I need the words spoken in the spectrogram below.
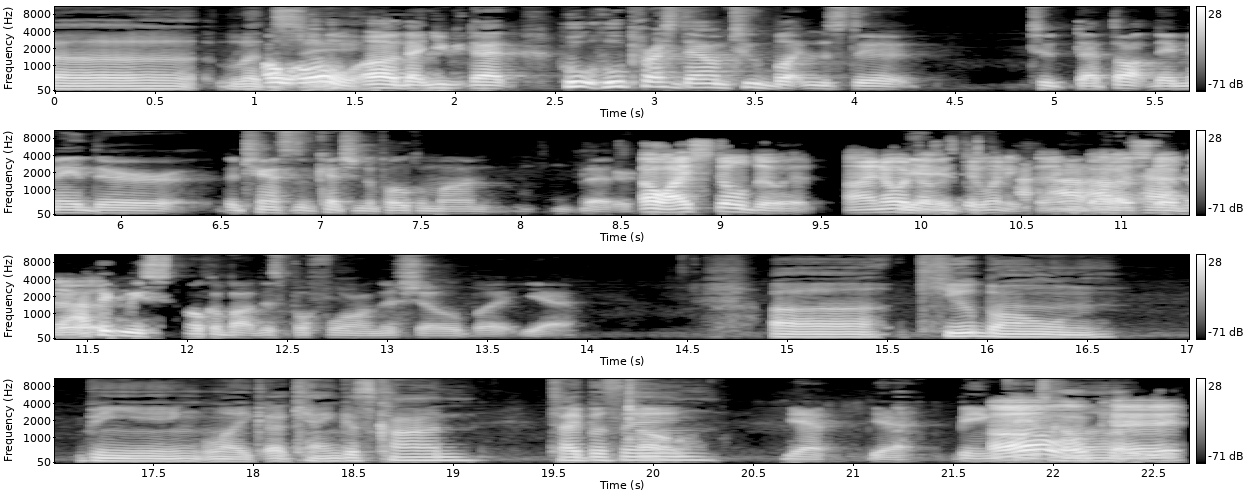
Uh, let's Oh, see. oh, uh, that you that who who pressed down two buttons to to that thought they made their the chances of catching the Pokemon better. Oh, I still do it. I know it Yeah, doesn't do anything, I, but I, I've still do it. I think we spoke about this before on the show, but yeah. uh, Cubone being like a Kangaskhan type of thing. Yeah, yeah. Being Oh, Kangaskhan, okay.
